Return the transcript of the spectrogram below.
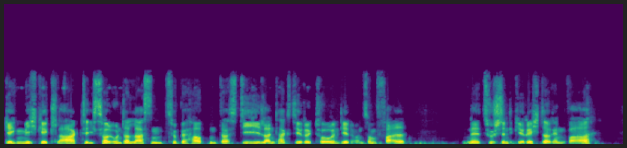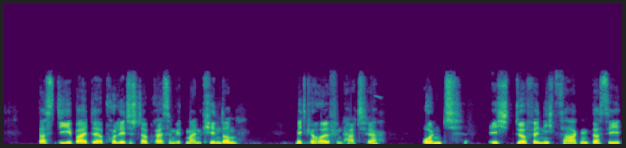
gegen mich geklagt. Ich soll unterlassen zu behaupten, dass die Landtagsdirektorin, die in unserem Fall eine zuständige Richterin war, dass die bei der politischen Erpressung mit meinen Kindern mitgeholfen hat. Ja? Und ich dürfe nicht sagen, dass sie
